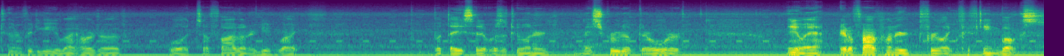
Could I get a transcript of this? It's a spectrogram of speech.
250 gigabyte hard drive. Well, it's a 500 gigabyte, but they said it was a 200, and they screwed up their order. Anyway, I got a 500 for like 15 bucks.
